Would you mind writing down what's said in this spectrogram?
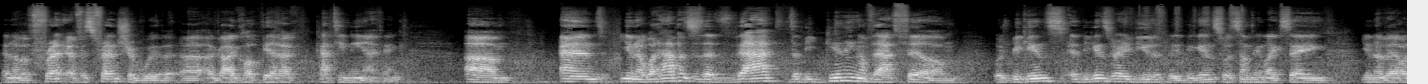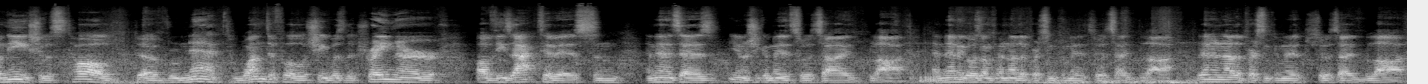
and of a friend of his friendship with uh, a guy called Pierre Catini, I think. Um, and you know what happens is that that the beginning of that film, which begins it begins very beautifully. It begins with something like saying, you know, Veronique, she was tall, brunette, wonderful. She was the trainer of these activists and and then it says you know she committed suicide blah. And then it goes on to another person committed suicide blah. Then another person committed suicide blah.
